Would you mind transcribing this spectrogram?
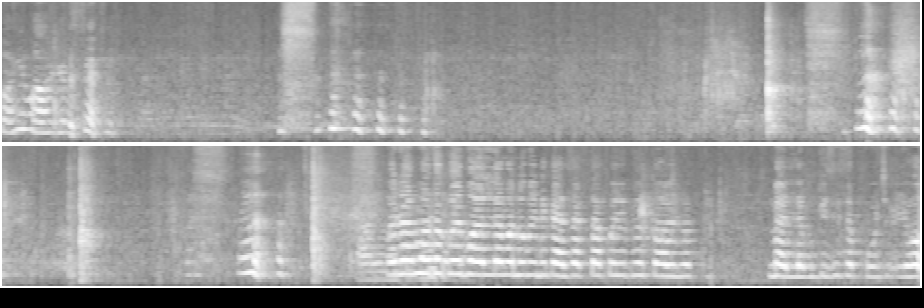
भाई वहाँ से अरे मैं तो कोई मोहल्ले में भी नहीं कह सकता, कोई मोहल्ले में किसी से पूछ लियो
